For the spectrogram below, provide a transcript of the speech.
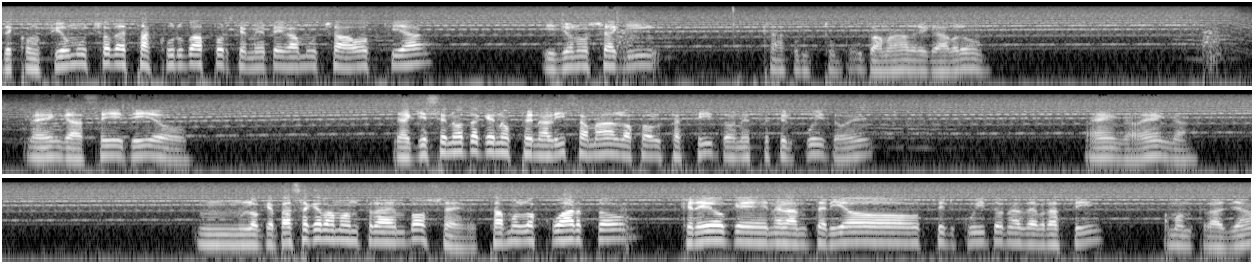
Desconfío mucho de estas curvas porque me pega mucha hostia y yo no sé aquí... Con tu puta madre, cabrón. Venga, sí, tío. Y aquí se nota que nos penaliza más los golpecitos en este circuito, ¿eh? Venga, venga. Mm, lo que pasa es que vamos a entrar en bosses. Estamos los cuartos. Creo que en el anterior circuito, en el de Brasil, vamos a entrar ya.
